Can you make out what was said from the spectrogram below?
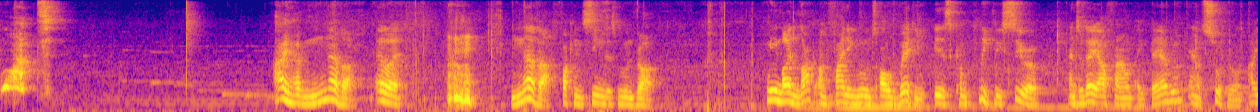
What? I have never, ever, never fucking seen this rune drop. I mean, my luck on finding runes already is completely zero. And today I found a Ber rune and a Zod rune. I.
